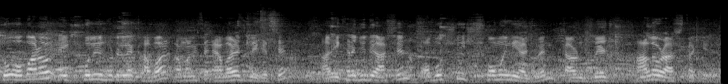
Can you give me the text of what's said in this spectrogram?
তো ওভারঅল এই খলির হোটেলের খাবার আমার কাছে অ্যাভারেজ লেগেছে। আর এখানে যদি আসেন, অবশ্যই সময় নিয়ে আসবেন, কারণ বেশ ভালো রাস্তা থাকে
